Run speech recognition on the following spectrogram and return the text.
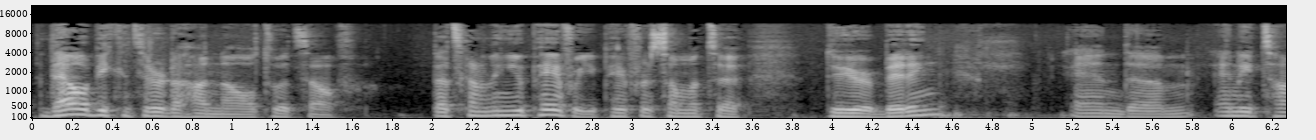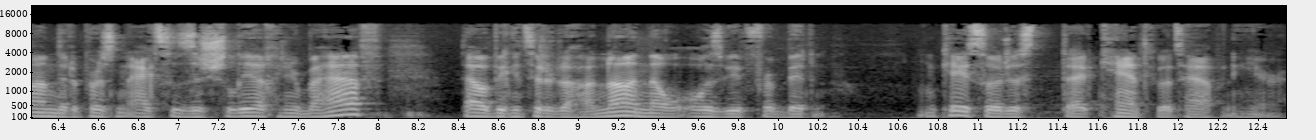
that would be considered a hanal to itself. That's kind of thing you pay for. You pay for someone to do your bidding, and um, any time that a person acts as a shaliach on your behalf, that would be considered a hana, and that will always be forbidden. Okay, so just that can't be what's happening here.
